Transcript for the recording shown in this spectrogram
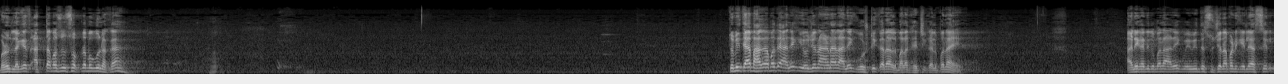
म्हणून लगेच आत्तापासून स्वप्न बघू नका. तुम्ही त्या भागामध्ये अनेक योजना आणाल अनेक गोष्टी कराल मला ह्याची कल्पना आहे. अनेकांनी तुम्हाला अनेक विविध सूचना पण केल्या असतील.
